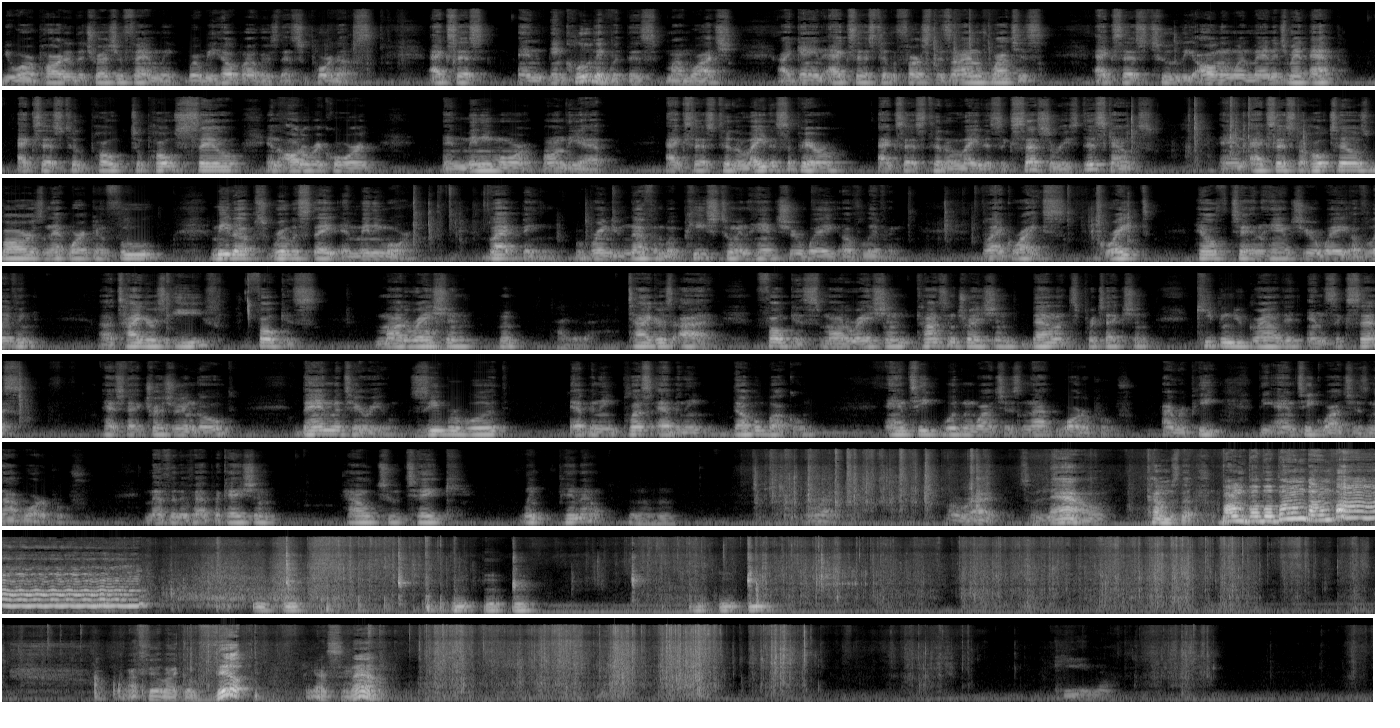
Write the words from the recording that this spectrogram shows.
You are a part of the Treasure family where we help others that support us. Access, and including with this mom watch, I gain access to the first design of watches, access to the all-in-one management app, access to po- to post, sale, and auto record, and many more on the app, access to the latest apparel, access to the latest accessories, discounts, and access to hotels, bars, networking, food, meetups, real estate, and many more. Black Bean will bring you nothing but peace to enhance your way of living. Black Rice, great health to enhance your way of living. Uh, Tiger's Eve, focus, moderation. Hmm? Tiger's Eye. Tiger's Eye, focus, moderation, concentration, balance, protection, keeping you grounded in success. Hashtag treasure and gold. Band material, zebra wood, ebony, plus ebony, double buckle, antique wooden watches not waterproof. I repeat, the antique watch is not waterproof. Method of application, how to take link pin out. Mm-hmm. All right. All right. So now comes the bum bum bum bum bum bum. Mm, mm. Mm, mm, mm. Mm. I feel like a VIP. I gotta sit down.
